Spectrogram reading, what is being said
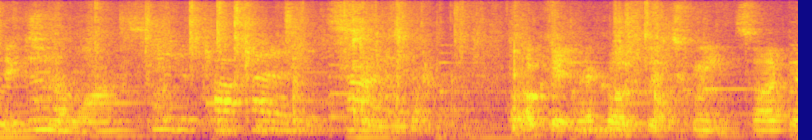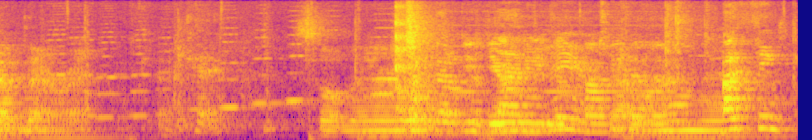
picture once. See the pop out at the time. Okay, that goes between. So I've got that right. Okay. So then. Did you need to cut that up? I think.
